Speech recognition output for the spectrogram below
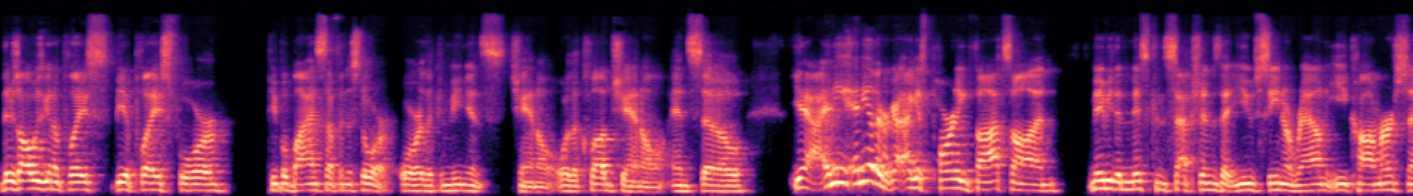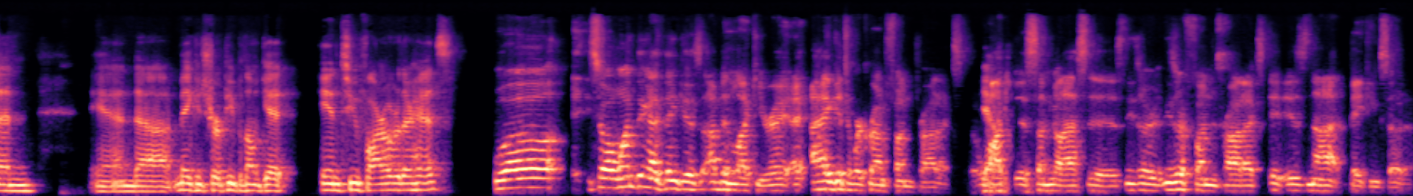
there's always going to place be a place for people buying stuff in the store or the convenience channel or the club channel and so yeah any any other i guess parting thoughts on maybe the misconceptions that you've seen around e-commerce and and uh, making sure people don't get in too far over their heads well, so one thing I think is I've been lucky, right? I, I get to work around fun products, yeah. watches, sunglasses. These are these are fun products. It is not baking soda,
